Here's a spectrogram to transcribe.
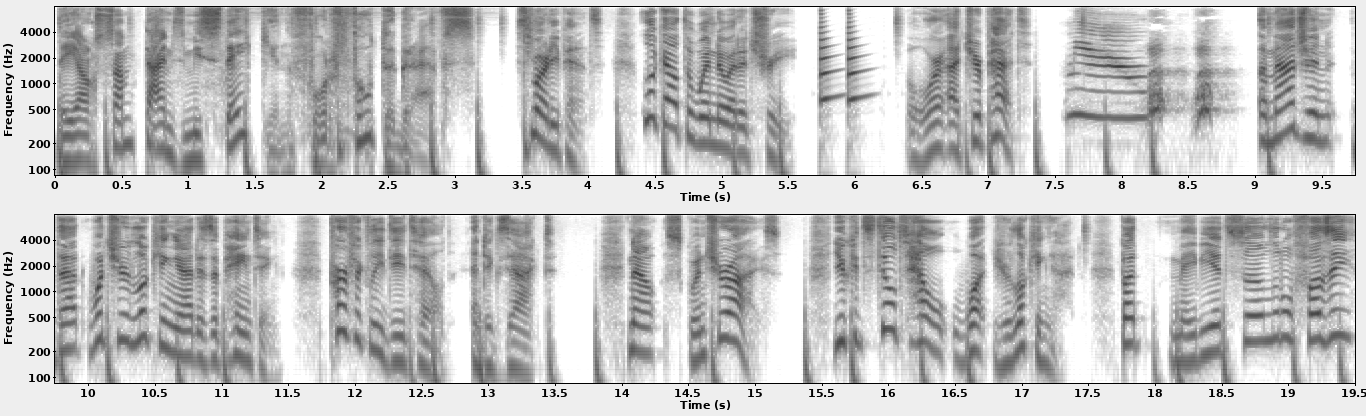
they are sometimes mistaken for photographs. Smarty Pants, look out the window at a tree. Or at your pet. Meow. Imagine that what you're looking at is a painting, perfectly detailed and exact. Now, squint your eyes. You can still tell what you're looking at, but maybe it's a little fuzzy?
